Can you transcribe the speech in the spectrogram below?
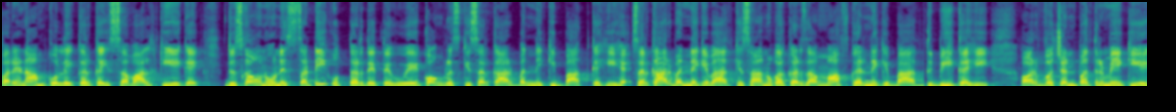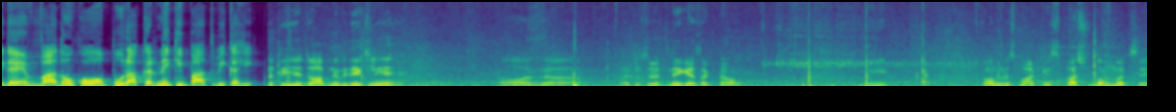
परिणाम को लेकर कई सवाल किए गए, जिसका उन्होंने सटीक उत्तर देते हुए कांग्रेस की सरकार बनने की बात कही है। सरकार बनने के बाद किसानों का कर्जा माफ़ करने के बाद भी कही और वचन पत्र में किए गए वादों को पूरा करने की बात भी कही। नतीजे तो आपने भी देख लिए हैं। और मैं तो सिर्फ़ इतना ही कह सकता हूँ कि कांग्रेस पार्टी स्पष्ट बहुमत से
